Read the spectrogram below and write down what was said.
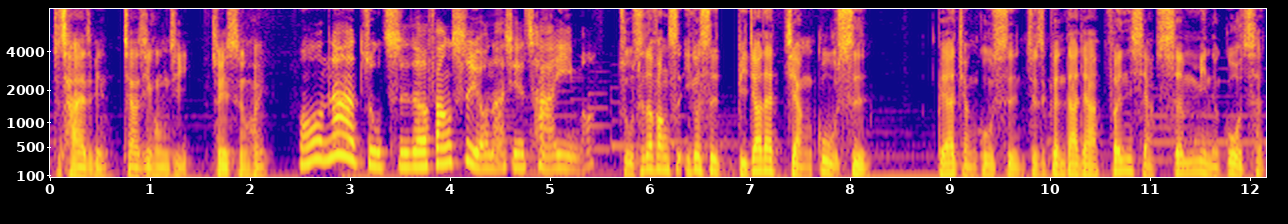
就插在这边，加击攻击追思会。哦，那主持的方式有哪些差异吗？主持的方式，一个是比较在讲故事。不要讲故事，就是跟大家分享生命的过程、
